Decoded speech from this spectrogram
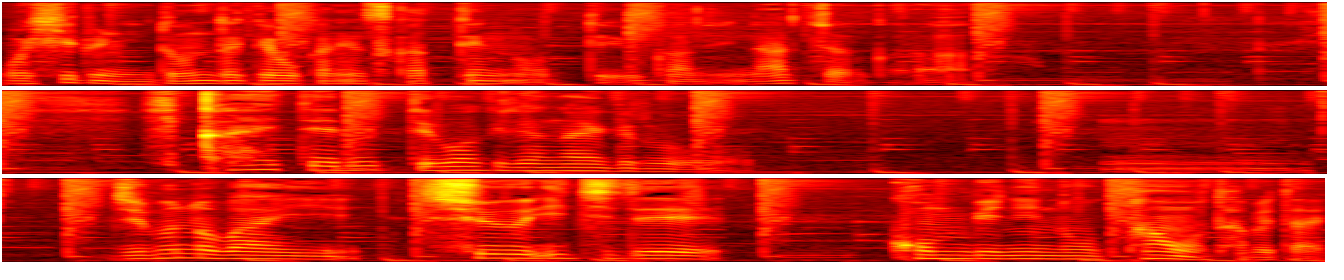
うお昼にどんだけお金使ってんのっていう感じになっちゃうから控えてるってわけじゃないけどうん自分の場合週1でコンビニのパンを食べたいっ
